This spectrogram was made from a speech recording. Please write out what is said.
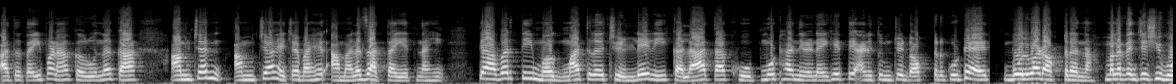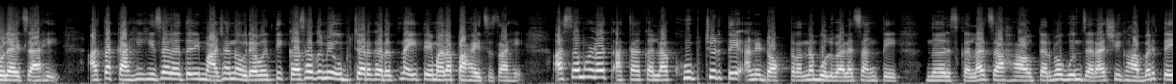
आतताईपणा करू नका. आमच्या आमच्या ह्याच्या बाहेर आम्हाला जाता येत नाही. त्यावरती मग मात्र चिडलेली कला आता खूप मोठा निर्णय घेते आणि तुमचे डॉक्टर कुठे आहेत? बोलवा डॉक्टरांना. मला त्यांच्याशी बोलायचं आहे. आता काहीही झालं तरी माझ्या नवऱ्यावरती कसा तुम्ही उपचार करत नाही ते मला पाहायचंच आहे. असं म्हणत आता कला खूप चिडते आणि डॉक्टरांना बोलवायला सांगते. नर्स कलाचा हा अवतार बघून जराशी घाबरते.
